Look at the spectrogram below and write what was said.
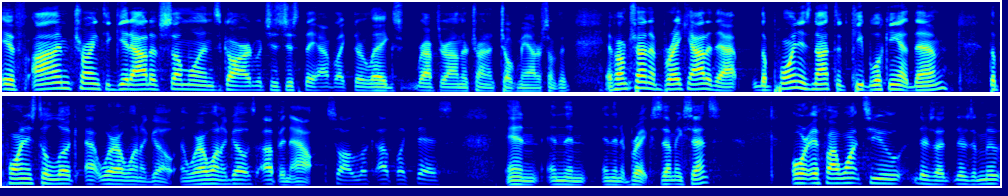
if I'm trying to get out of someone's guard, which is just they have like their legs wrapped around, they're trying to choke me out or something. If I'm trying to break out of that, the point is not to keep looking at them. The point is to look at where I want to go. And where I want to go is up and out. So I'll look up like this and and then and then it breaks. Does that make sense? Or if I want to, there's a there's a move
